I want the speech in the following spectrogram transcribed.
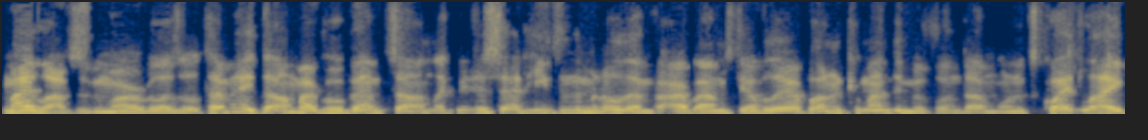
my loves is Gemara Tamei, the Amar Like we just said, he's in the middle of them. When it's quite like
